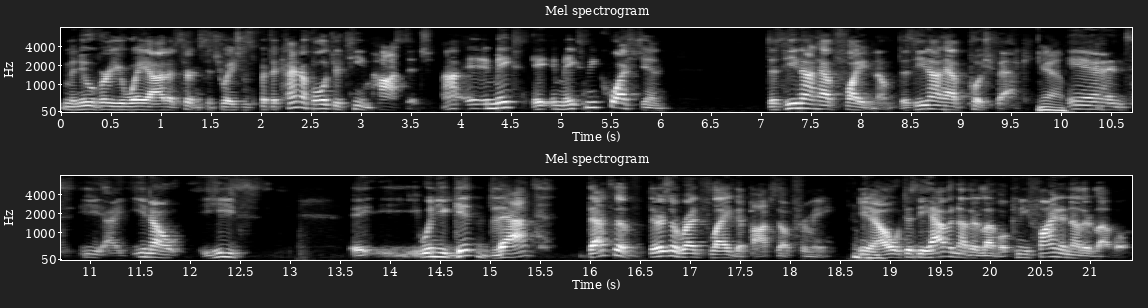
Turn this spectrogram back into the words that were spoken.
maneuver your way out of certain situations, but to kind of hold your team hostage, uh, it, it, makes it, it makes me question does he not have fight in him? Does he not have pushback? Yeah. And you know, he's eh, when you get that, that's a there's a red flag that pops up for me. Okay. You know, does he have another level? Can he find another level?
